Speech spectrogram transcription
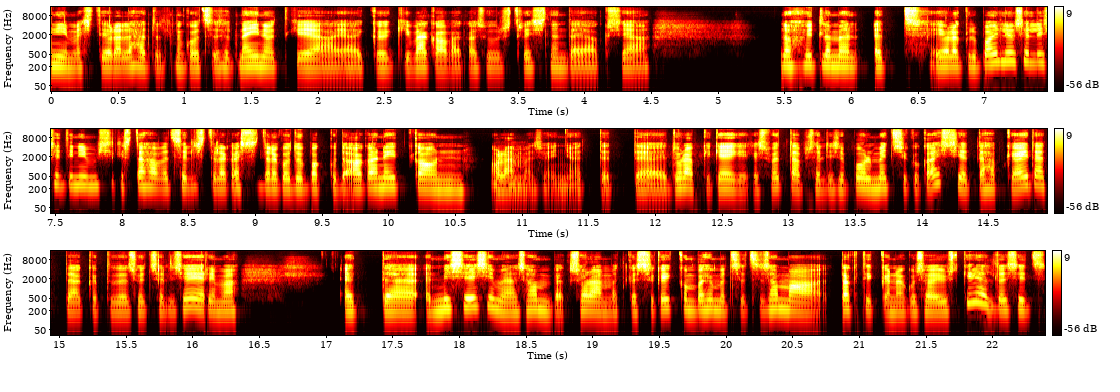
inimest ei ole lähedalt nagu otseselt näinudki ja, ja ikkagi väga-väga suur stress nende jaoks ja noh, ütleme, et ei ole küll palju selliseid inimesi, kes tahavad sellistele kassidele kodu pakkuda, aga neid ka on olemas, on ju, et, et tulebki keegi, kes võtab sellise poolmetsiku kassi, et tahabki aidata, hakata teda sotsialiseerima. Et, et mis see esimene samm peaks olema, et kas see kõik on põhimõtteliselt seesama taktika, nagu sa just kirjeldasid,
